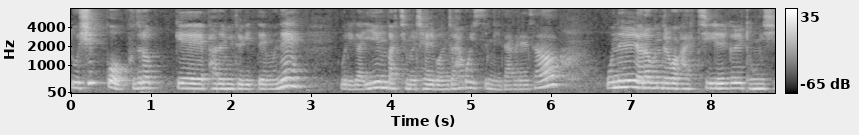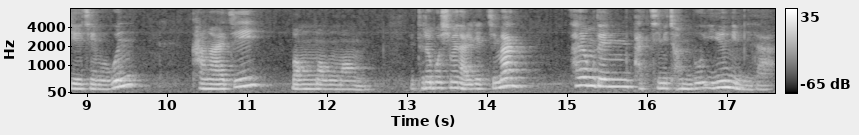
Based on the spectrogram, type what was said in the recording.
또 쉽고 부드럽 게 발음이 되기 때문에 우리가 이응 받침을 제일 먼저 하고 있습니다. 그래서 오늘 여러분들과 같이 읽을 동시의 제목은 강아지 멍멍멍 들어보시면 알겠지만 사용된 받침이 전부 이응입니다.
